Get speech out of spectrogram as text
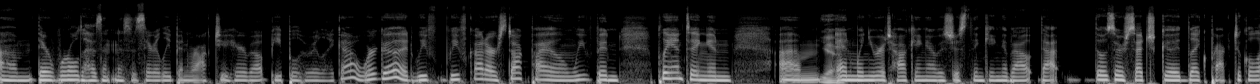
um, their world hasn't necessarily been rocked you hear about people who are like oh we're good we've we've got our stockpile and we've been planting and um, yeah. and when you were talking i was just thinking about that those are such good like practical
